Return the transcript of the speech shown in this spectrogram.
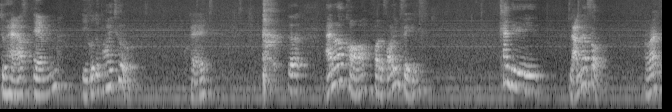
to have m equal to 0.2. Okay, the analog call for the falling film can be laminar flow. All right.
